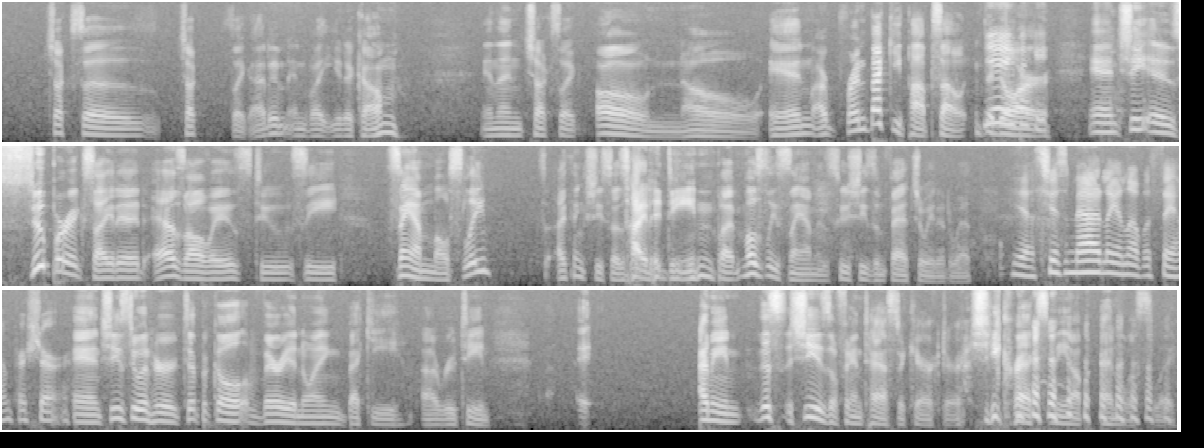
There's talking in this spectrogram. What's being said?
Chuck says, "Chuck's like, I didn't invite you to come." And then Chuck's like, "Oh no!" And our friend Becky pops out the Yay, door, Becky. and she is super excited as always to see Sam. Mostly, I think she says hi to Dean, but mostly Sam is who she's infatuated with. Yes, she's madly in love with Sam for sure. and she's doing her typical, very annoying Becky uh, routine. I- mean, this she is a fantastic character. She cracks me up endlessly.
